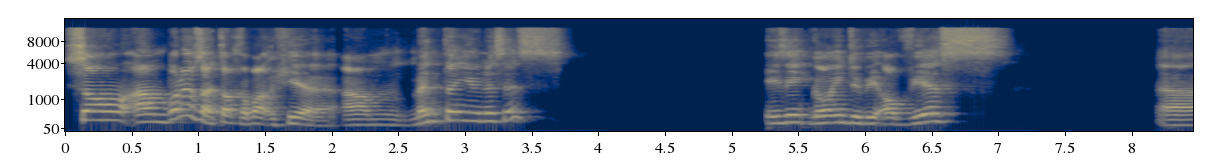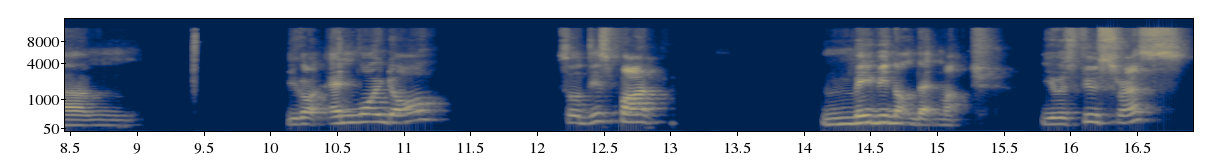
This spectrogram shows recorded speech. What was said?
so um, what else I talk about here? Um, mental illnesses. Is it going to be obvious? Um, you got envoy door. So this part, maybe not that much. You will feel stress,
